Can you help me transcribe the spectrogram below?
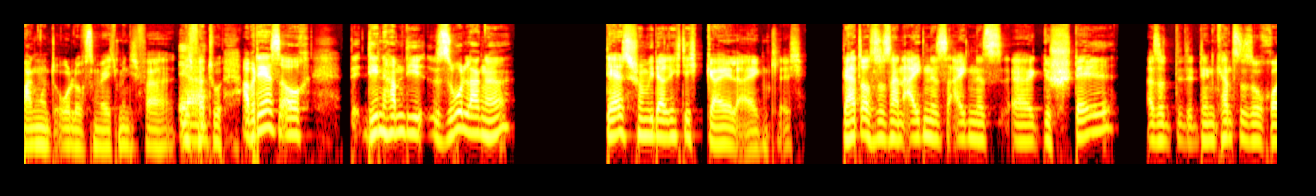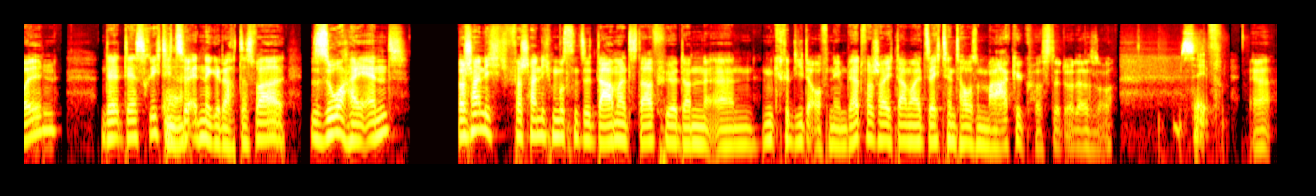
Bang und Olufsen, wenn ich mich nicht, ver nicht Ja. vertue. Aber der ist auch, den haben die so lange, der ist schon wieder richtig geil eigentlich. Der hat auch so sein eigenes, eigenes äh, Gestell. Also den kannst du so rollen. Der, der ist richtig Ja. zu Ende gedacht. Das war so High-End. Wahrscheinlich, wahrscheinlich mussten sie damals dafür dann äh, einen Kredit aufnehmen. Der hat wahrscheinlich damals 16.000 Mark gekostet oder so. Safe. Ja.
